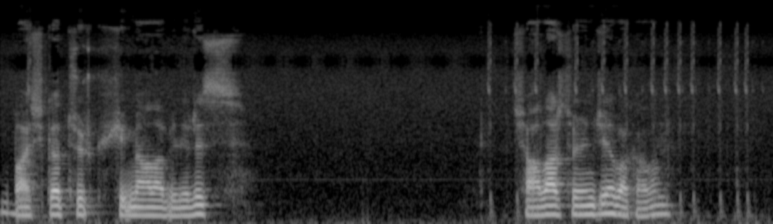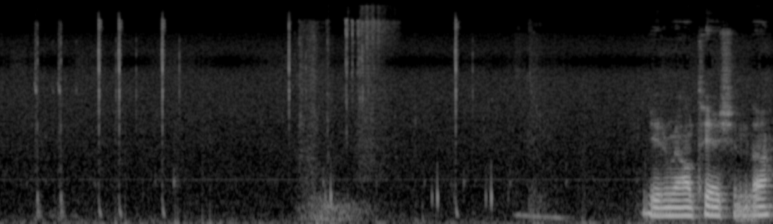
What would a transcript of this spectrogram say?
başka Türk kimi alabiliriz? Çağlar Söyüncü'ye bakalım. Yirmi altı yaşında.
